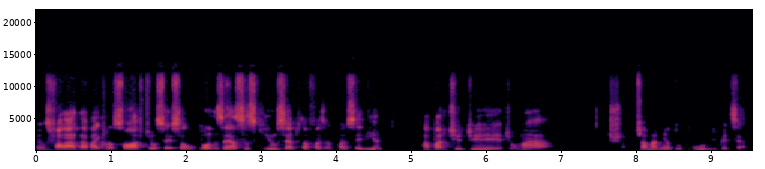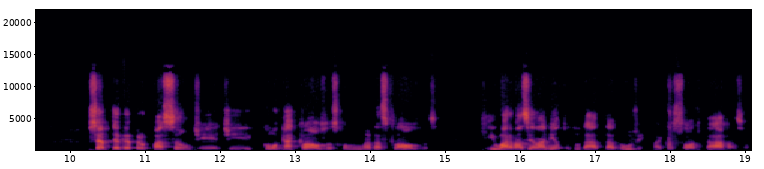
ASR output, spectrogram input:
temos que falar da Microsoft, ou seja, são todas essas que o CEP está fazendo parceria a partir de, de uma chamamento público, etc. O CEP teve a preocupação de, de colocar cláusulas, como uma das cláusulas, que o armazenamento do dado da nuvem, Microsoft, da Amazon,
